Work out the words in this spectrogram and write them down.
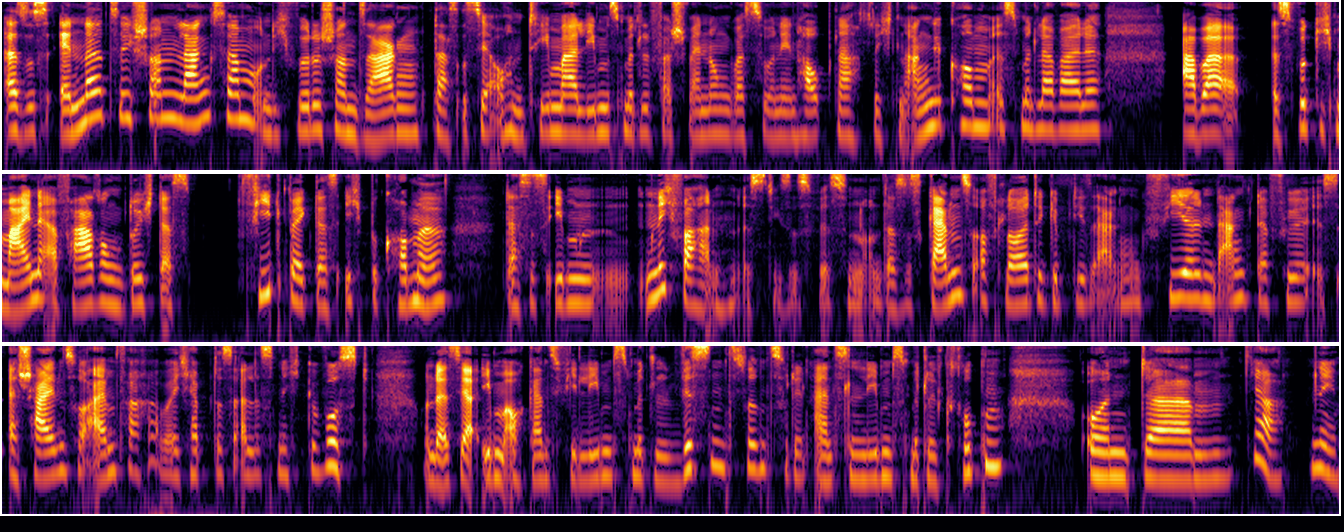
Also es ändert sich schon langsam und ich würde schon sagen, das ist ja auch ein Thema Lebensmittelverschwendung, was so in den Hauptnachrichten angekommen ist mittlerweile. Aber es ist wirklich meine Erfahrung durch das Feedback, das ich bekomme, dass es eben nicht vorhanden ist, dieses Wissen. Und dass es ganz oft Leute gibt, die sagen, vielen Dank dafür, es erscheint so einfach, aber ich habe das alles nicht gewusst. Und da ist ja eben auch ganz viel Lebensmittelwissen drin zu den einzelnen Lebensmittelgruppen. Und ähm, ja, nee,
